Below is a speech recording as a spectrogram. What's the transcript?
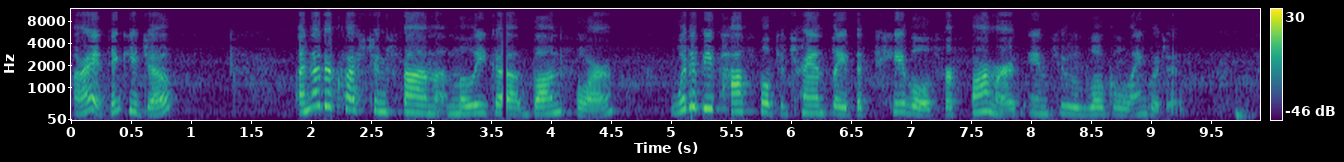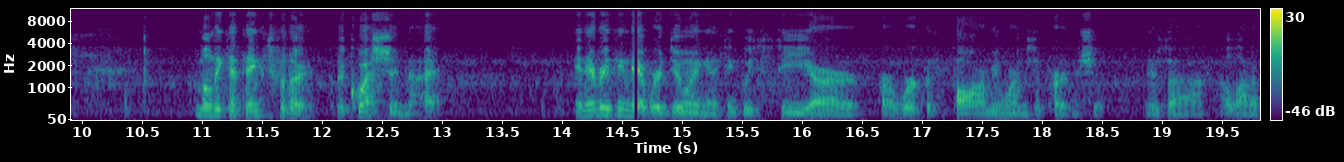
All right, thank you, Joe. Another question from Malika Bonfor. Would it be possible to translate the tables for farmers into local languages? Malika, thanks for the, the question. I, in everything that we're doing, I think we see our, our work with the Fall Armyworm as a partnership. There's a, a lot of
